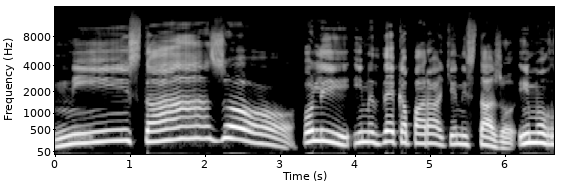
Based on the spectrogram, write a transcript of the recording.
Νιστάζω! Πολύ, είναι 10 παρά και νιστάζω. Είμαι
